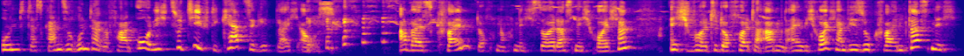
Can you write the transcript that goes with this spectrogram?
und das Ganze runtergefahren. Oh, nicht zu tief, die Kerze geht gleich aus. Aber es qualmt doch noch nicht. Soll das nicht räuchern? Ich wollte doch heute Abend eigentlich räuchern. Wieso qualmt das nicht?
